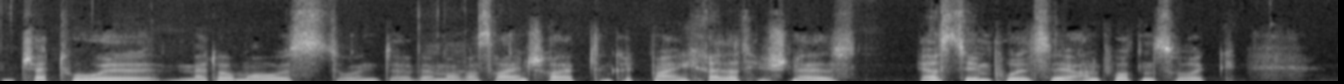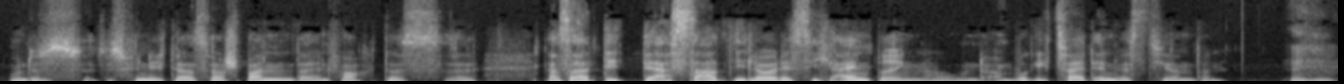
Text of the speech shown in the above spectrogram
ein Chat-Tool, Mattermost, und äh, wenn man was reinschreibt, dann kriegt man eigentlich relativ schnell erste Impulse, Antworten zurück. Und das, das finde ich da sehr spannend einfach, dass, äh, dass, dass da die Leute sich einbringen ne, und wirklich Zeit investieren dann. Mhm.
